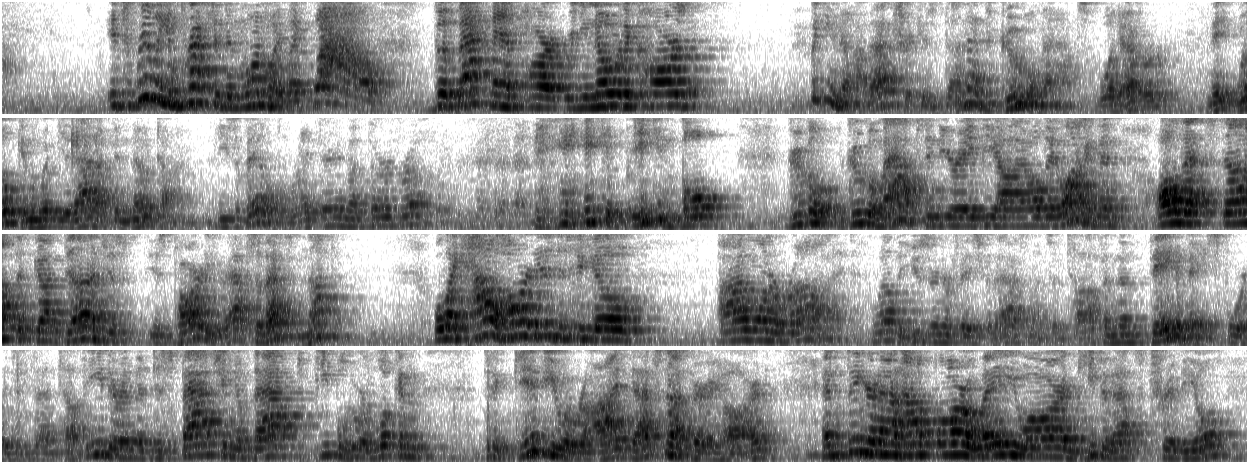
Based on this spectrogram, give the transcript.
It's really impressive in one way. Like, wow, the Batman part where you know where the cars But you know how that trick is done. That's Google Maps, whatever. Nate Wilkin whip you that up in no time. He's available right there in the third row. he can he can bolt Google Google Maps into your API all day long, and then all that stuff that got done just is part of your app. So that's nothing. Well, like how hard is it to go? I want to ride. Well, the user interface for that's not so tough, and the database for it isn't that tough either. And the dispatching of that to people who are looking to give you a ride, that's not very hard. And figuring out how far away you are and keep it, that's trivial.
